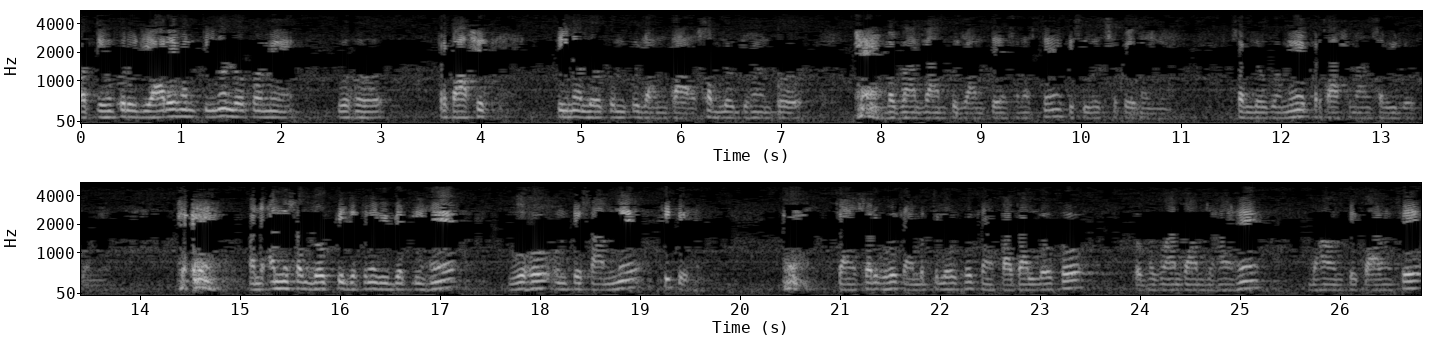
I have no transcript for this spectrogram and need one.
और त्योपुर उजियारे मन तीनों लोगों में वो प्रकाशित तीनों लोग उनको जानता है, सब लोग जो है उनको भगवान राम को जानते हैं, समझते हैं, किसी से छिपे नहीं है। सब लोगों में, प्रकाशमान सभी लोगों में। अन्य सब लोग के जितने भी व्यक्ति हैं, वो हो, उनके सामने ठीक है। चाहे स्वर्ग हो, चाहे मृत्यु लोग हो, चाहे पाताल लोग हो तो भगवान राम जहाँ हैं, वहाँ उनके कारण से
